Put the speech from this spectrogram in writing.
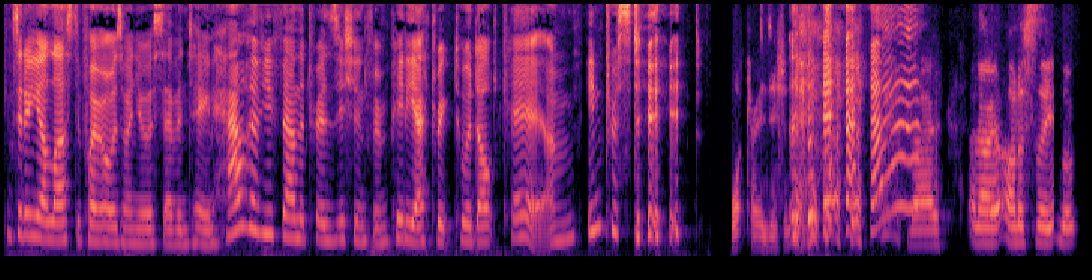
considering your last appointment was when you were 17, how have you found the transition from pediatric to adult care? I'm interested. What transition? no, no. Honestly, look,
